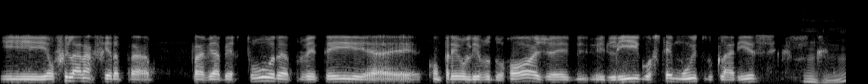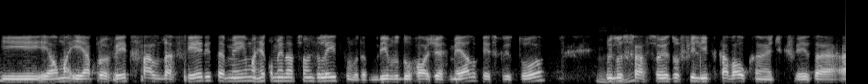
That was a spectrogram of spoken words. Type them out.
E eu fui lá na feira para ver a abertura, aproveitei, eh, comprei o livro do Roger e, e li, gostei muito do Clarice. Uhum. E, é uma, e aproveito e falo da feira e também uma recomendação de leitura. O livro do Roger Mello, que é escritor, com ilustrações do Felipe Cavalcante, que fez a, a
